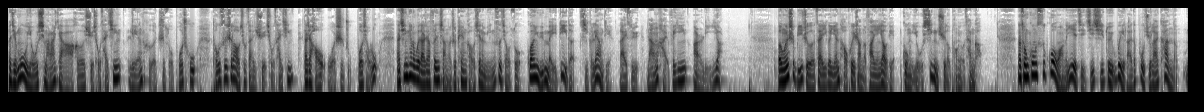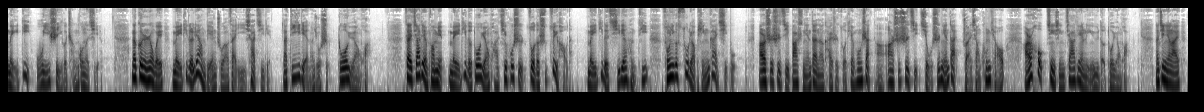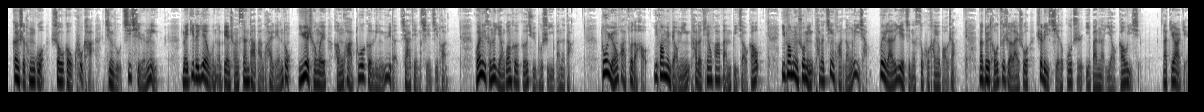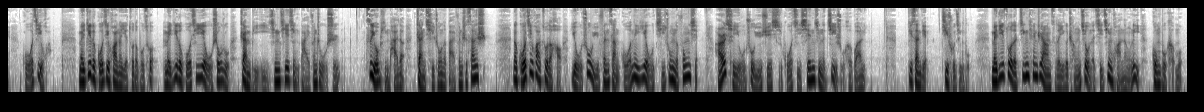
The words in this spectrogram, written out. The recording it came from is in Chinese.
本节目由喜马拉雅和雪球财经联合制作播出，投资之道就在雪球财经。大家好，我是主播小璐。那今天呢，为大家分享的这篇稿件的名字叫做《关于美的的几个亮点》，来自于南海飞鹰二零一二。本文是笔者在一个研讨会上的发言要点，供有兴趣的朋友参考。那从公司过往的业绩及其对未来的布局来看呢，美的无疑是一个成功的企业。那个人认为，美的的亮点主要在以下几点。那第一点呢，就是多元化。在家电方面，美的的多元化几乎是做的是最好的。美的的起点很低，从一个塑料瓶盖起步。二十世纪八十年代呢，开始做电风扇啊；二十世纪九十年代转向空调，而后进行家电领域的多元化。那近年来更是通过收购库卡进入机器人领域。美的的业务呢，变成三大板块联动，一跃成为横跨多个领域的家电企业集团。管理层的眼光和格局不是一般的大，多元化做得好，一方面表明它的天花板比较高，一方面说明它的进化能力强，未来的业绩呢似乎很有保障。那对投资者来说，这类企业的估值一般呢也要高一些。那第二点，国际化，美的的国际化呢也做得不错，美的的国际业务收入占比已经接近百分之五十，自有品牌的占其中的百分之三十。那国际化做得好，有助于分散国内业务集中的风险，而且有助于学习国际先进的技术和管理。第三点，技术进步，美的做的今天这样子的一个成就呢，其进化能力功不可没。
